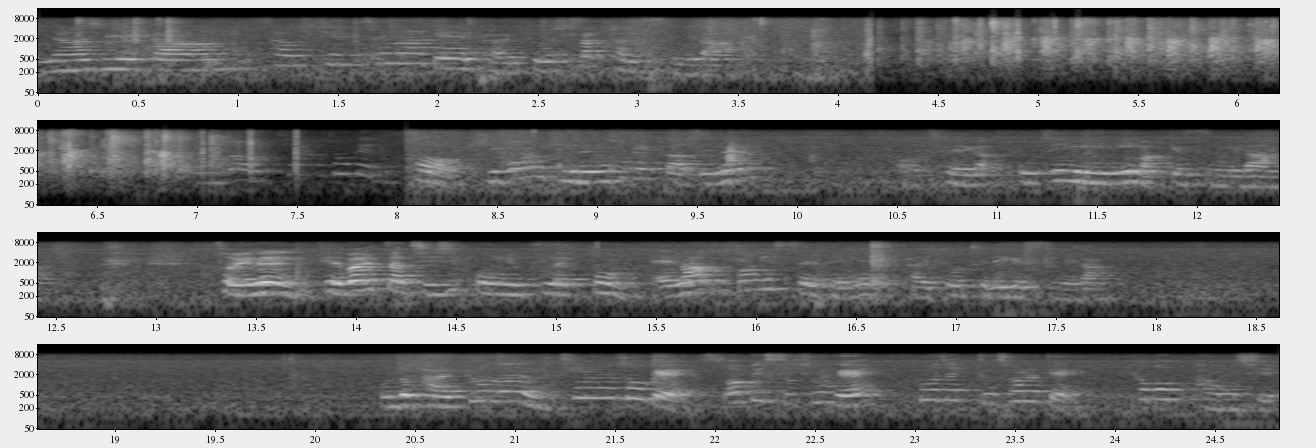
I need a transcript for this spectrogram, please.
안녕하십니까. 3팀 생활계 발표 시작하겠습니다. 먼저 팀 소개부터 기본 기능 소개까지는 어, 제가 도지민이 맡겠습니다. 저희는 개발자 지식 공유 플랫폼 에나드 서비스에 대해 발표 드리겠습니다. 먼저 발표는 팀 소개, 서비스 소개, 프로젝트 설계, 협업 방식,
